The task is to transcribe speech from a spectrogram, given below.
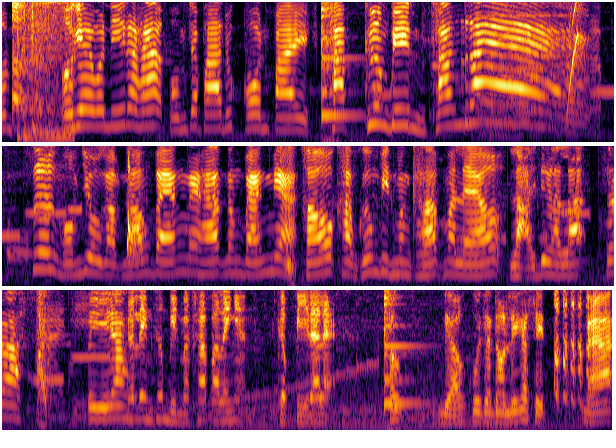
ม โอเควันนี้นะฮะ ผมจะพาทุกคนไปขับเครื่องบินครั้งแรก ครับผม ซึ่งผมอยู่กับน้องแบงค์นะครับ น้องแบงค์เนี่ยเขาขับเครื่องบินบังคับมาแล้วหลายเดือนละใช่ป่ะ ใช่พี่ปียัง ก็เล่นเครื่องบินมาครับอะไรเงี้ยเกือบปีแล้วแหละก็เดี๋ยวกูจะโดนลิขสิทธิ์นะฮะ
